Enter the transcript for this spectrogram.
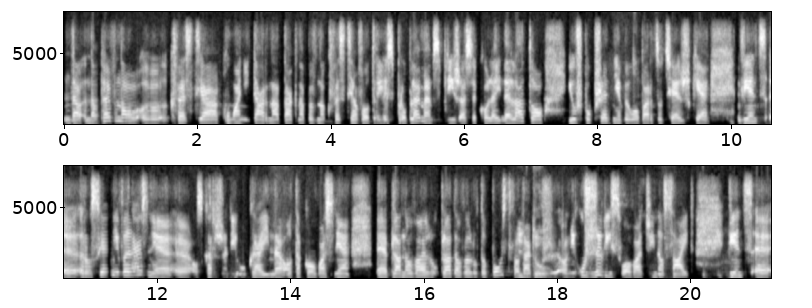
na, na pewno kwestia humanitarna, tak, na pewno kwestia wody jest problemem, zbliża się kolejne lato, już poprzednie było bardzo ciężkie, więc Rosjanie wyraźnie oskarżają oskarżyli Ukrainę o taką właśnie e, planowe, planowe ludobójstwo. tak? Tu... Uży, oni użyli słowa genocide. Więc, e,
